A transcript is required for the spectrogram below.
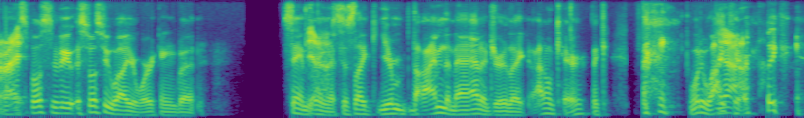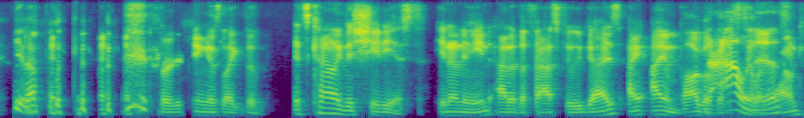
Right. It's supposed to be. It's supposed to be while you're working, but same thing. Yeah. It's just like you're. I'm the manager. Like I don't care. Like what do I Yeah. care? Like you know. Like, Burger King is like the it's kind of like the shittiest. You know what I mean? Out of the fast food guys, I I am boggled that Now it's still it is. around.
